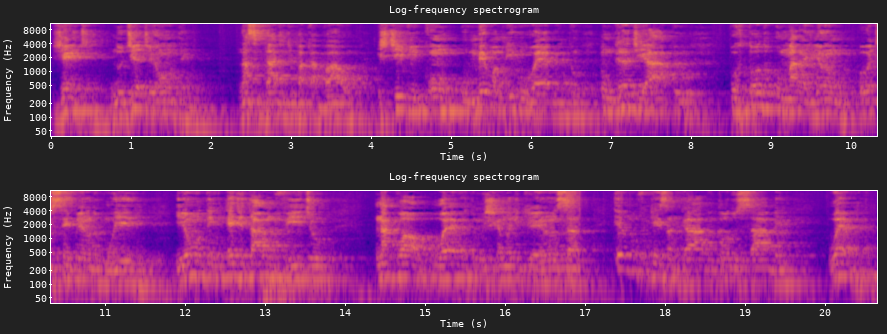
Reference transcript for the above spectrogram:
Gente, no dia de ontem, na cidade de Bacabal, estive com o meu amigo Everton, um grande ato por todo o Maranhão, onde sempre ando com ele. E ontem editaram um vídeo na qual o Everton me chama de criança. Eu não fiquei zangado, todos sabem. O Everton,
